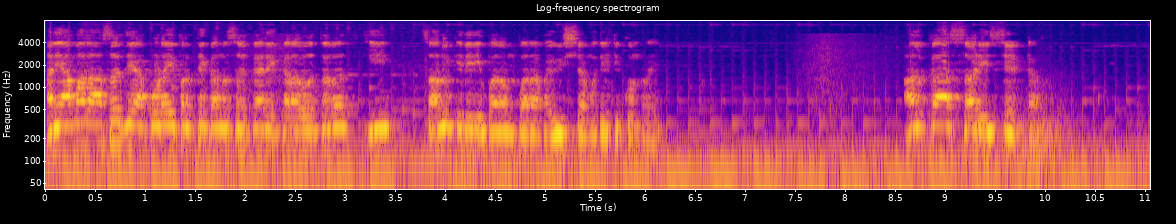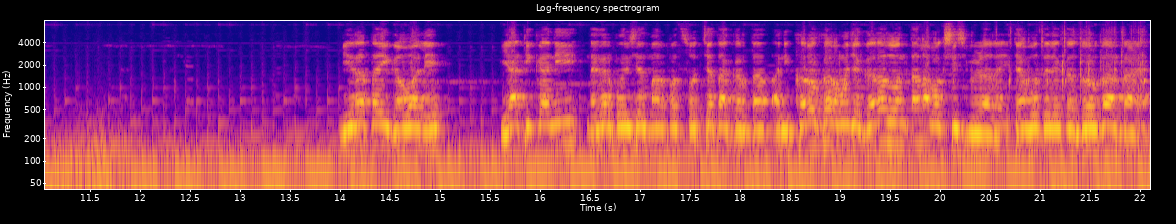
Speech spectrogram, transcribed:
आणि आम्हाला असं जे यापुढेही प्रत्येकानं सहकार्य करावं तरच ही चालू केलेली परंपरा भविष्यामध्ये टिकून राहील. अलका साडी सेंटर. मीराताई गव्हाले या ठिकाणी नगर परिषद मार्फत स्वच्छता करतात आणि खरोखर म्हणजे गरजवंताला बक्षीस मिळालं आहे त्याबद्दल एकदा जोरदार टाळ्या.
